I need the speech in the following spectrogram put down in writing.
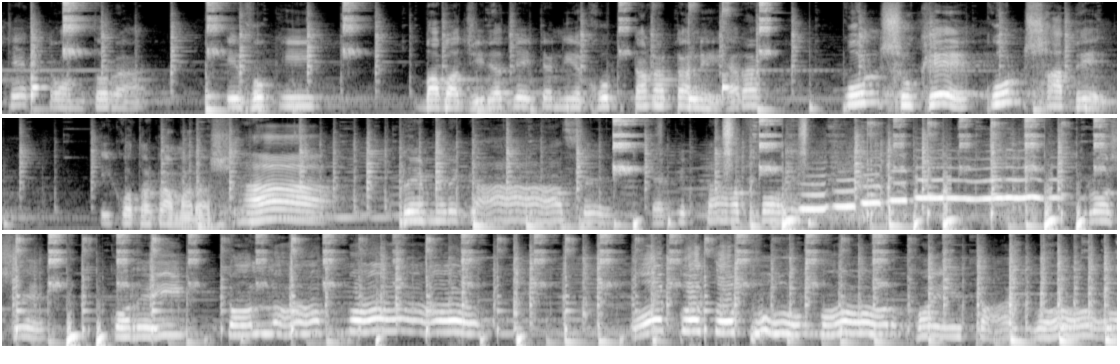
লাস্টে একটা অন্তরা ফকি বাবা জিরা যে এটা নিয়ে খুব টানাটানি এরা কোন সুখে কোন স্বাদে? এই কথাটা আমার আসে। প্রেমের গাছে একটা ফল রসে করেই তলম ও কত ফুমর হয় পাগল।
